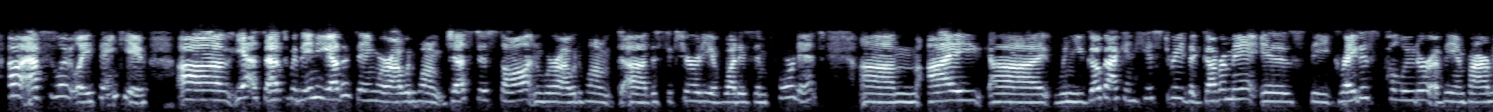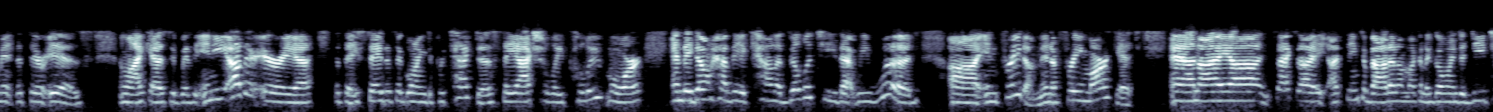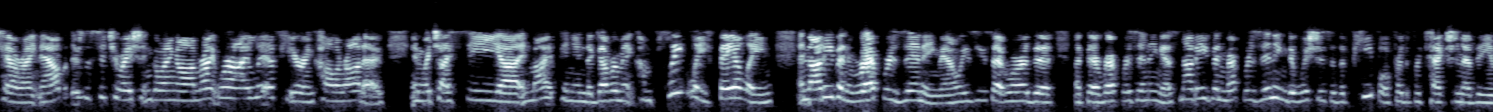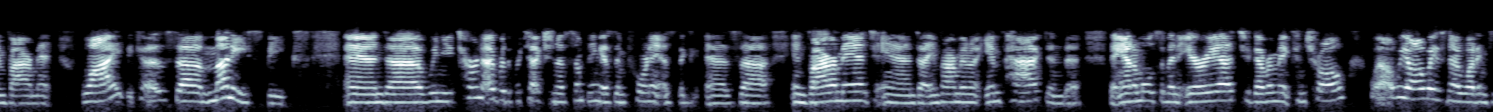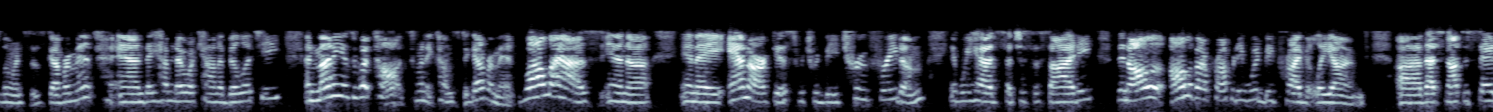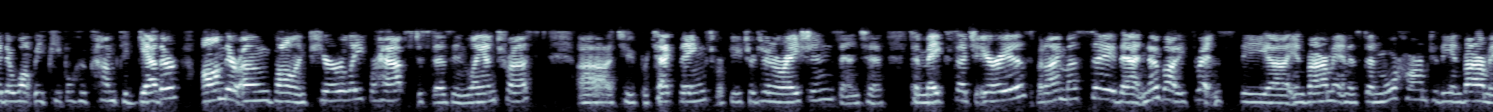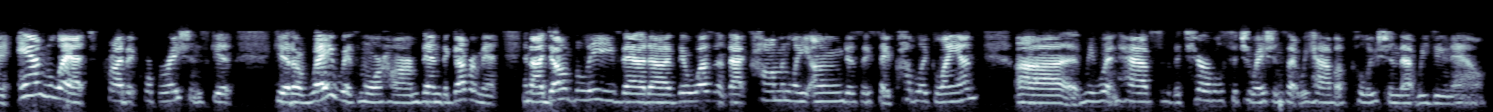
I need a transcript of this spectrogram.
Oh, absolutely. Thank you. Uh, yes, as with any other thing where I would want justice sought and where I would want uh, the security of what is important, um, I, uh, when you go back in history, the government is the greatest polluter of the environment that there is. And like as with any other area that they say that they're going to protect us, they actually pollute more and they don't have the accountability that we would uh, in freedom, in a free market. And I, uh, in fact, I, I think about it. I'm not going to go into detail right now, but there's a situation going on right where I live here in Colorado in which I see, uh, in my opinion, the government completely failing and not even representing, they always use that word that, like they're representing us, not even representing the wishes of the people for the protection of the environment. Why? Because uh, money speaks. And uh, when you turn over the protection of something as important as the as uh, environment and uh, environmental impact and the, the animals of an area to government control, well, we always know what influences government, and they have no accountability. And money is what talks when it comes to government. While as in a in a anarchist, which would be true freedom, if we had such a society, then all all of our property would be privately owned. Uh, that's not to say there won't be people who come together on their own voluntarily, perhaps just as in land trust, uh, to protect things for future generations and to, to make such areas. But I must say that nobody threatens the uh, environment and has done more harm to the environment and let private corporations get get away with more harm than the government. And I don't believe that uh, there wasn't that commonly owned, as they say, public land. Uh, we wouldn't have some of the terrible situations that we have of pollution that we do now.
